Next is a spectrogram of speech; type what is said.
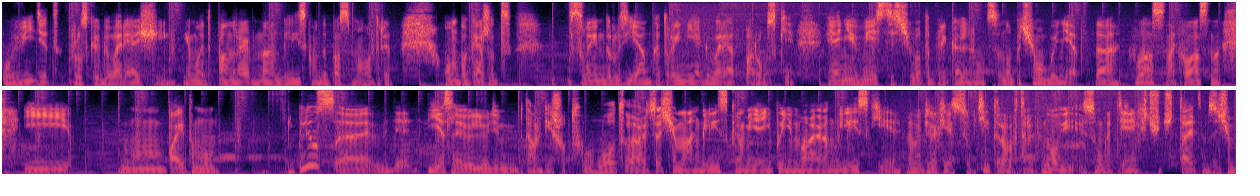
увидит русскоговорящий, ему это понравится на английском, это посмотрит, он покажет своим друзьям, которые не говорят по-русски, и они вместе с чего-то прикольнутся. Ну, почему бы нет, да? Классно, классно. И поэтому Плюс, э, если люди там пишут, вот, а зачем на английском, я не понимаю английский. Во-первых, есть субтитры, во-вторых, ну, если он говорит, я не хочу читать, зачем...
